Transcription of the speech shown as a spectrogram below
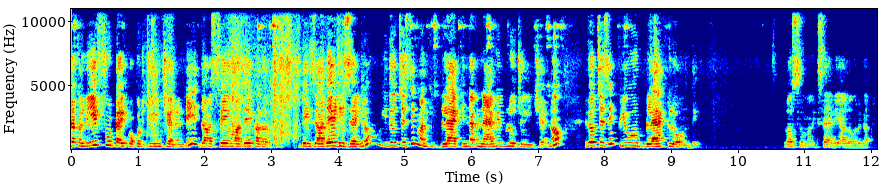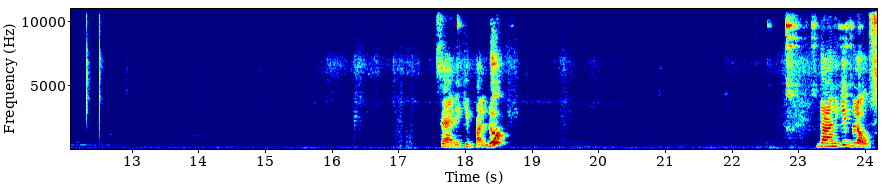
ఇందాక లీఫ్ టైప్ ఒకటి చూపించానండి. సేమ్ అదే కలర్ అదే డిజైన్ ఇది వచ్చేసి మనకి బ్లాక్ ఇందాక నావీ బ్లూ చూపించాను. ఇది వచ్చేసి ప్యూర్ బ్లాక్లో ఉంది. వస్తుంది మనకి శారీ ఆల్ ఓవర్గా శారీకి పళ్ళు. దానికి బ్లౌజ్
